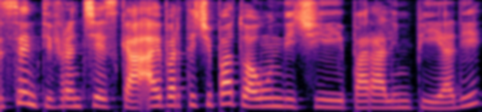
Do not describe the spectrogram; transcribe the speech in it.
Senti Francesca, hai partecipato a 11 Paralimpiadi,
